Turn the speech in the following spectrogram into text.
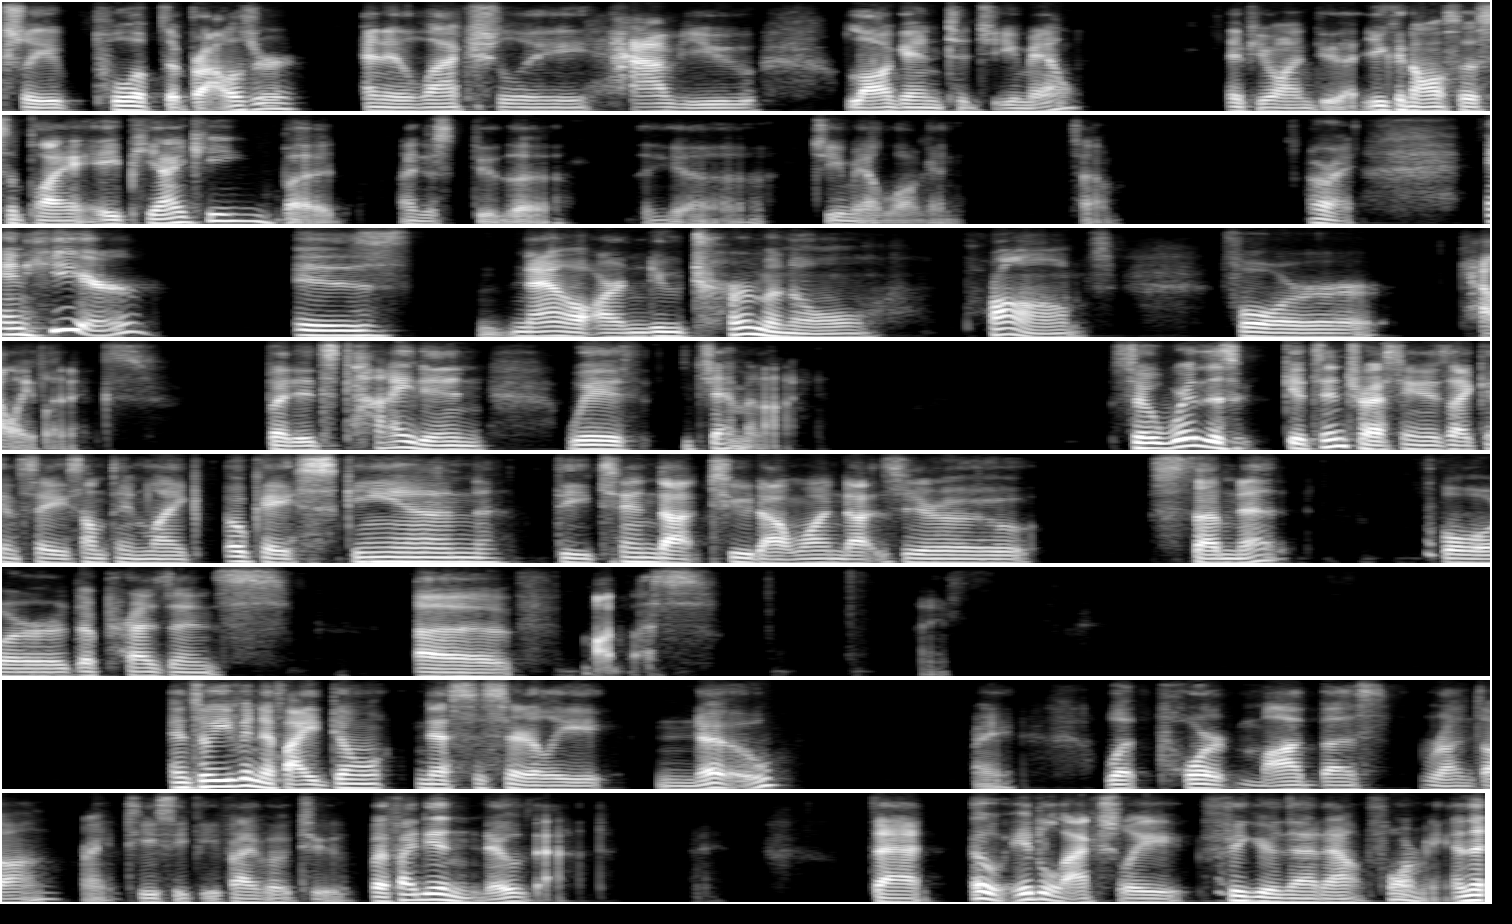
actually pull up the browser and it'll actually have you log into Gmail if you want to do that. You can also supply an API key, but I just do the the uh, Gmail login. So, all right, and here is now our new terminal prompt for Kali Linux, but it's tied in with Gemini. So where this gets interesting is I can say something like, okay, scan the 10.2.1.0 subnet for the presence of Modbus. Right. And so even if I don't necessarily know, right, what port Modbus runs on, right, TCP 502, but if I didn't know that, that, oh, it'll actually figure that out for me. And then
